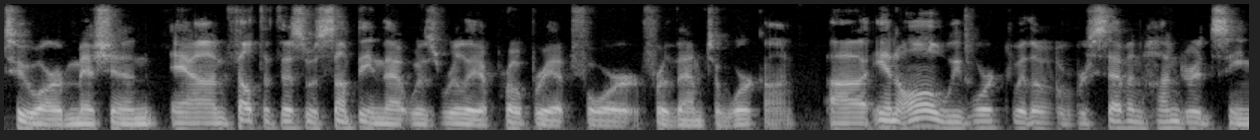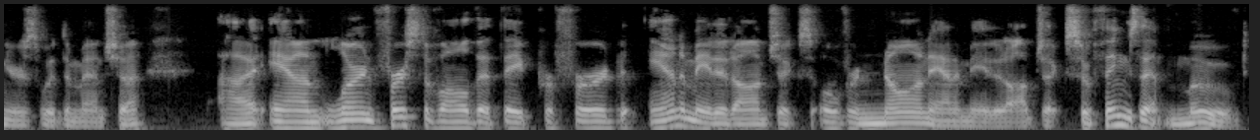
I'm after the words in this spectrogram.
to our mission and felt that this was something that was really appropriate for for them to work on. Uh, in all we've worked with over 700 seniors with dementia uh, and learned, first of all, that they preferred animated objects over non animated objects, so things that moved.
